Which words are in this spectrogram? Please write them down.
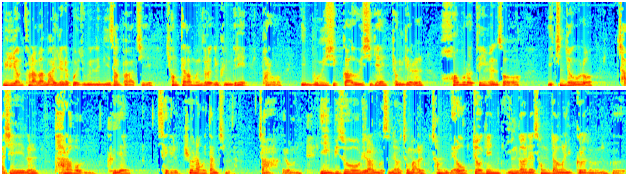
윌리엄 터나가 말년에 보여주고 있는 인상파 같이 형태가 문드러진 그림들이 바로 이 무의식과 의식의 경계를 허물어뜨리면서 이 진정으로 자신을 바라본 그의 세계를 표현하고 있다는 것입니다. 자, 여러분, 이 미술이라는 것은요, 정말 참 매혹적인 인간의 성장을 이끌어주는 그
